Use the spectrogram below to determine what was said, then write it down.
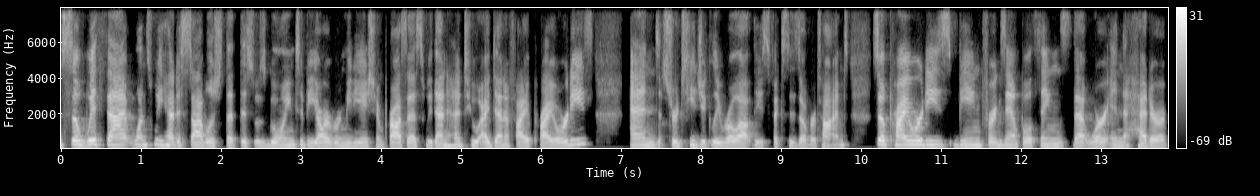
So, with that, once we had established that this was going to be our remediation process, we then had to identify priorities and strategically roll out these fixes over time. So, priorities being, for example, things that were in the header,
